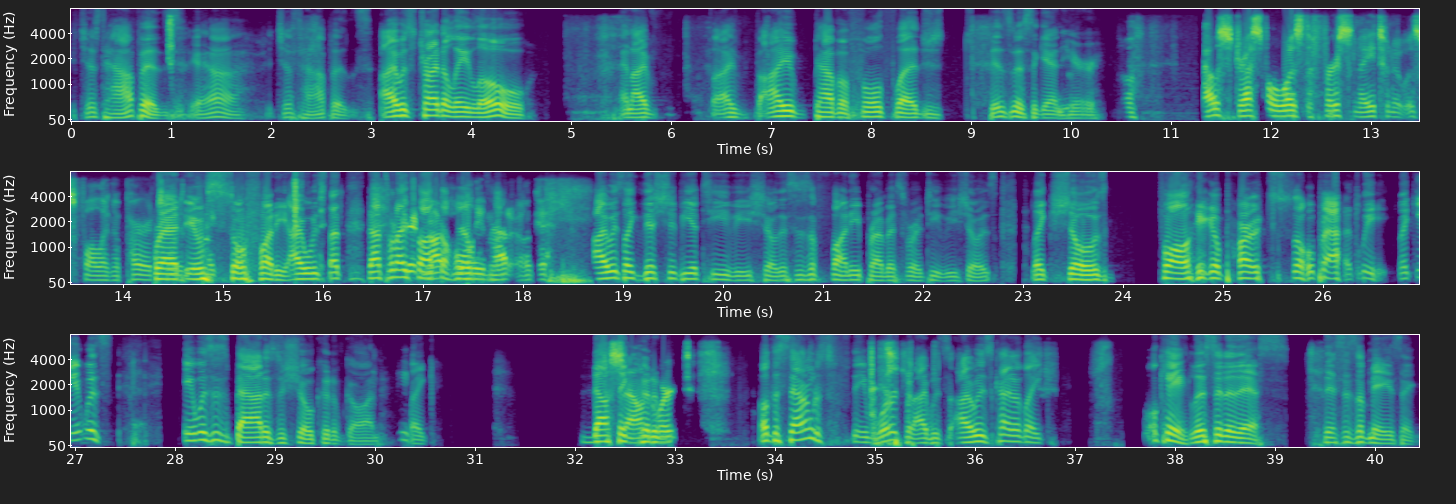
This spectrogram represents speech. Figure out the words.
It just happens. Yeah, it just happens. I was trying to lay low, and I've, I, I have a full fledged business again here. How stressful was the first night when it was falling apart? You it was like, so funny. I was that. That's what I thought the whole really matter. Okay. I was like, this should be a TV show. This is a funny premise for a TV show. Is like shows falling apart so badly. Like it was, it was as bad as the show could have gone. Like nothing could have. worked. Oh, the sound was it worked, but I was I was kind of like, okay, listen to this. This is amazing.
